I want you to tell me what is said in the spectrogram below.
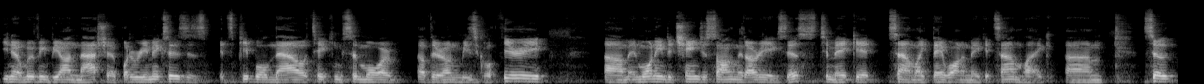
you know, moving beyond mashup. What a remix is is it's people now taking some more of their own musical theory um, and wanting to change a song that already exists to make it sound like they want to make it sound like. Um, so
